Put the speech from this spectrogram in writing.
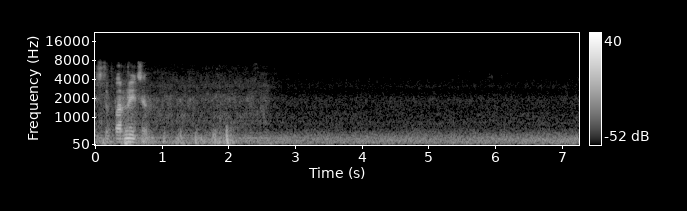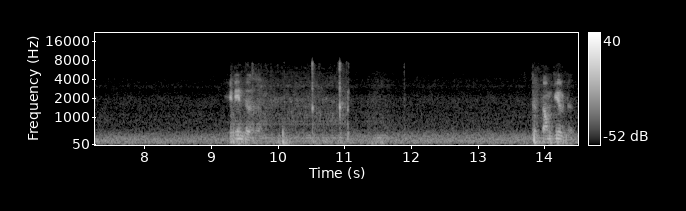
It's the furniture. Eighteen thousand. The computer.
